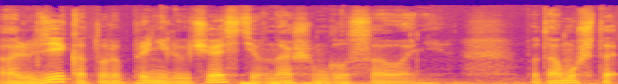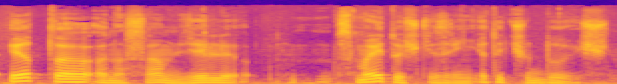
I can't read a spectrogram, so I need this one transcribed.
э, людей, которые приняли участие в нашем голосовании. Потому что это, на самом деле, с моей точки зрения, это чудовищно.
